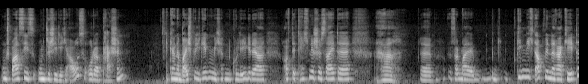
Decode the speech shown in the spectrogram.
Und Spaß sieht unterschiedlich aus oder Passion. Ich kann ein Beispiel geben. Ich hatte einen Kollege, der auf der technischen Seite, aha, äh, sag mal, ging nicht ab wie eine Rakete,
